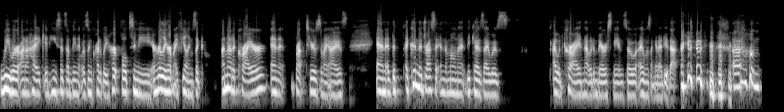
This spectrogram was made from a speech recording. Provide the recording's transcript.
we were on a hike and he said something that was incredibly hurtful to me. It really hurt my feelings. Like I'm not a crier and it brought tears to my eyes. And the, I couldn't address it in the moment because I was I would cry and that would embarrass me. And so I wasn't going to do that. Right? um,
